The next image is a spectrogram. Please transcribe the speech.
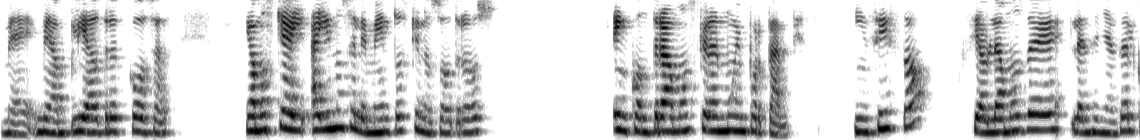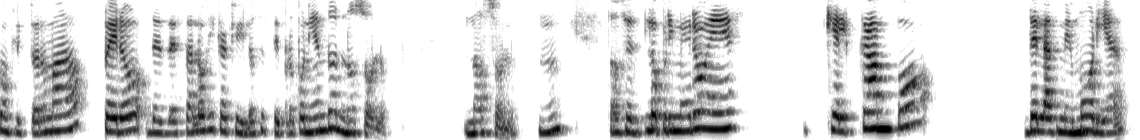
me, me amplía otras cosas Digamos que hay, hay unos elementos que nosotros encontramos que eran muy importantes. Insisto, si hablamos de la enseñanza del conflicto armado, pero desde esta lógica que hoy los estoy proponiendo, no solo, no solo. Entonces, lo primero es que el campo de las memorias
